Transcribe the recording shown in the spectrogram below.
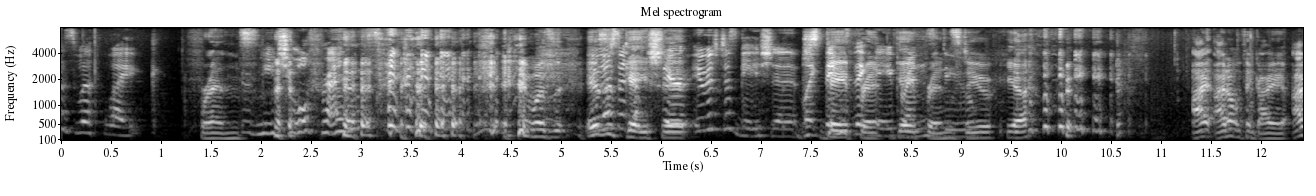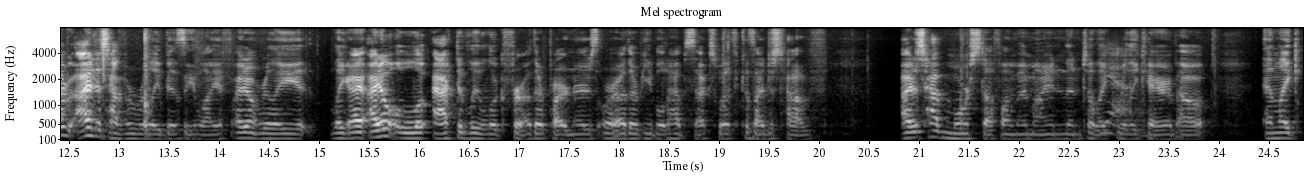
was with like friends. mutual friends. it was it, was just gay shit. It was just gay shit. like Just gay, things that gay, gay friends, do. Yeah. I, I don't think I, I I just have a really busy life. I don't really like I, I don't look actively look for other partners or other people to have sex with because I just have I just have more stuff on my mind than to like Yeah. really care about. And like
